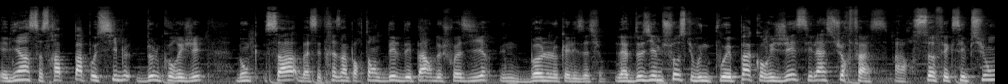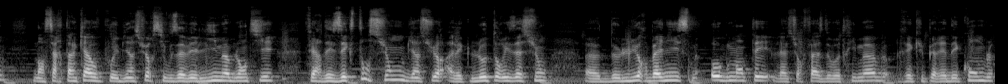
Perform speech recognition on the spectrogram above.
eh bien, ce ne sera pas possible de le corriger. Donc ça, bah, c'est très important dès le départ de choisir une bonne localisation. La deuxième chose que vous ne pouvez pas corriger, c'est la surface. Alors, sauf exception, dans certains cas, vous pouvez bien sûr, si vous avez l'immeuble entier, faire des extensions, bien sûr, avec l'autorisation de l'urbanisme, augmenter la surface de votre immeuble, récupérer des combles,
